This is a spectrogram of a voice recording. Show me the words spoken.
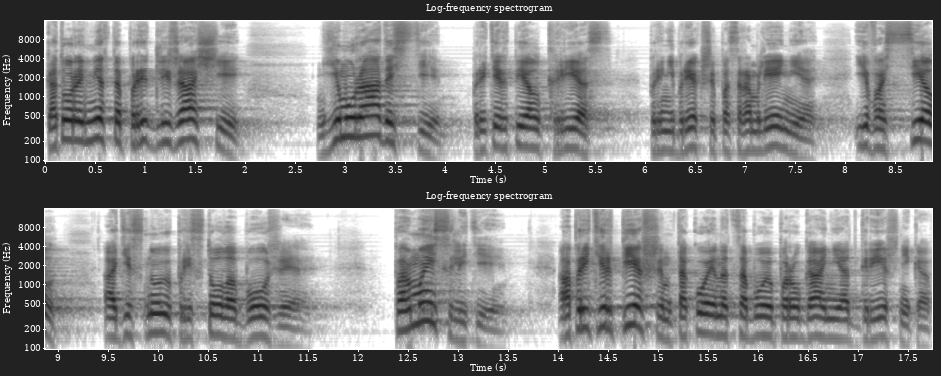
который вместо предлежащей ему радости претерпел крест, пренебрегший посрамление, и воссел одесную престола Божия. Помыслите о претерпевшем такое над собой поругание от грешников,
